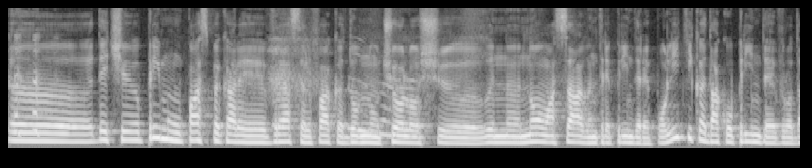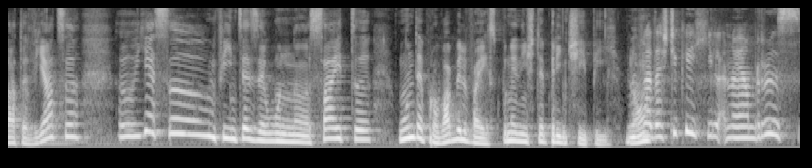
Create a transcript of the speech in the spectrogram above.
Uh, Deci uh, primul pas pe care vrea să-l facă domnul Cioloș uh, în noua sa întreprindere politică, dacă o prinde vreodată viață, uh, e să înființeze un uh, site uh, unde probabil va expune niște principii. Nu, Nu? Vlad, dar știi că e hila... Noi am râs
